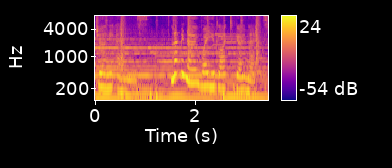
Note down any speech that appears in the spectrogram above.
Journey ends. Let me know where you'd like to go next.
